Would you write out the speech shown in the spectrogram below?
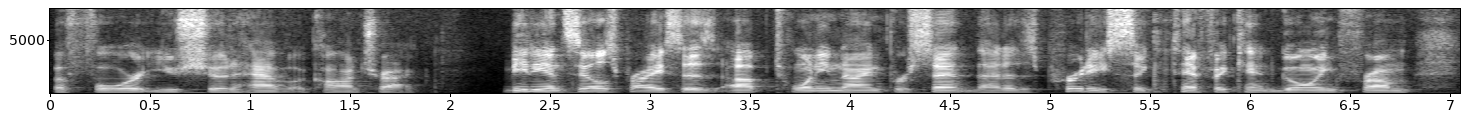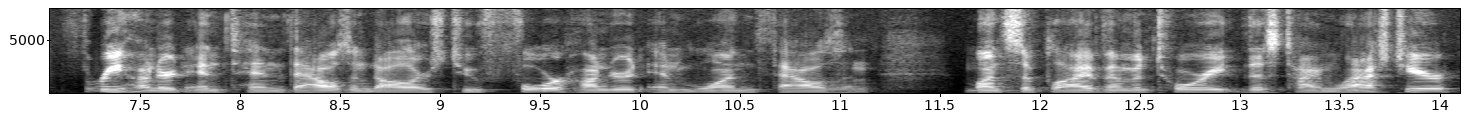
before you should have a contract. Median sales price is up 29%. That is pretty significant, going from $310,000 to $401,000. Month supply of inventory this time last year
